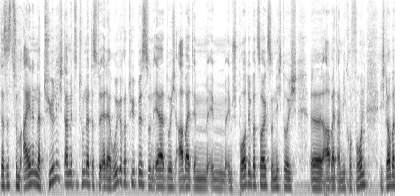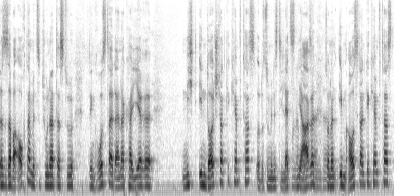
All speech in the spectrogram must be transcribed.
dass es zum einen natürlich damit zu tun hat, dass du eher der ruhigere Typ bist und eher durch Arbeit im, im, im Sport überzeugst und nicht durch äh, Arbeit am Mikrofon. Ich glaube, dass es aber auch damit zu tun hat, dass du den Großteil deiner Karriere nicht in Deutschland gekämpft hast, oder zumindest die letzten Jahre, ja. sondern im Ausland gekämpft hast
